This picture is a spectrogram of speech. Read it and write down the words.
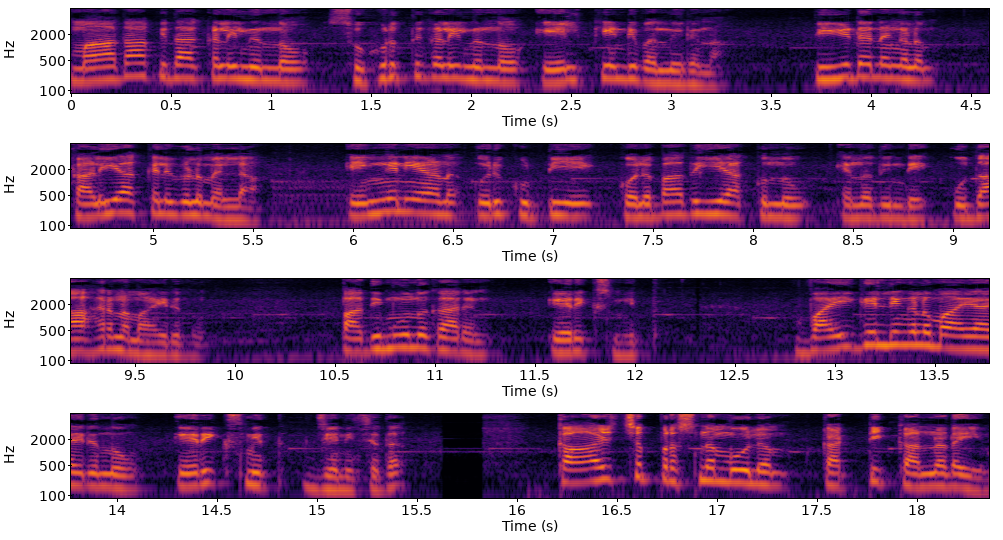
മാതാപിതാക്കളിൽ നിന്നോ സുഹൃത്തുക്കളിൽ നിന്നോ ഏൽക്കേണ്ടി വന്നിരുന്ന പീഡനങ്ങളും കളിയാക്കലുകളുമെല്ലാം എങ്ങനെയാണ് ഒരു കുട്ടിയെ കൊലപാതകിയാക്കുന്നു എന്നതിന്റെ ഉദാഹരണമായിരുന്നു പതിമൂന്നുകാരൻ എറിക് സ്മിത്ത്. വൈകല്യങ്ങളുമായായിരുന്നു എറിക് സ്മിത്ത് ജനിച്ചത്. കാഴ്ച പ്രശ്നം മൂലം കട്ടിക്കണ്ണടയും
